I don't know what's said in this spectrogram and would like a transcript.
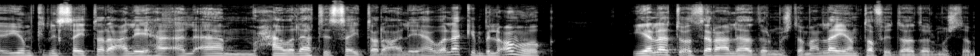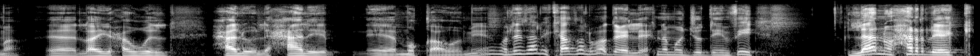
يمكن السيطرة عليها الآن محاولات السيطرة عليها. ولكن بالعمق هي لا تؤثر على هذا المجتمع لا ينتفض هذا المجتمع آه، لا يحول حاله لحالة آه، مقاومة. ولذلك هذا الوضع اللي إحنا موجودين فيه لا نحرك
